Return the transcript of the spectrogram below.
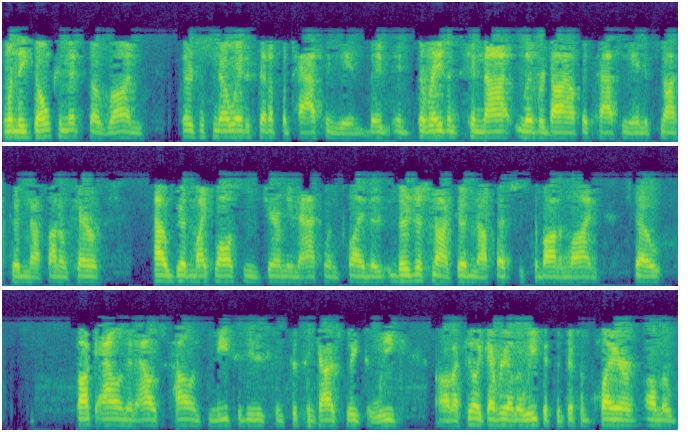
When they don't commit to the run, there's just no way to set up the passing game. They, it, the Ravens cannot live or die off this passing game. It's not good enough. I don't care how good Mike Wallace and Jeremy Maclin play. They're, they're just not good enough. That's just the bottom line. So Buck Allen and Alex Collins need to be these consistent guys week to week. Um, I feel like every other week it's a different player on the,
